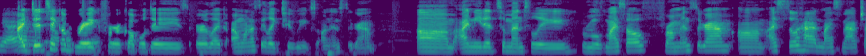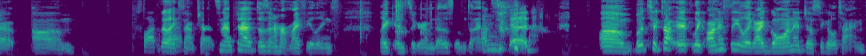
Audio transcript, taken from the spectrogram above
Yeah, I haven't did take a break for a couple days, or like I want to say like two weeks on Instagram. Um, I needed to mentally remove myself from Instagram. Um, I still had my Snapchat. Um, Slap I like. Snapchat. Snapchat doesn't hurt my feelings like Instagram does sometimes. I'm dead. Um, but TikTok, it like honestly, like I go on it just to kill time,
